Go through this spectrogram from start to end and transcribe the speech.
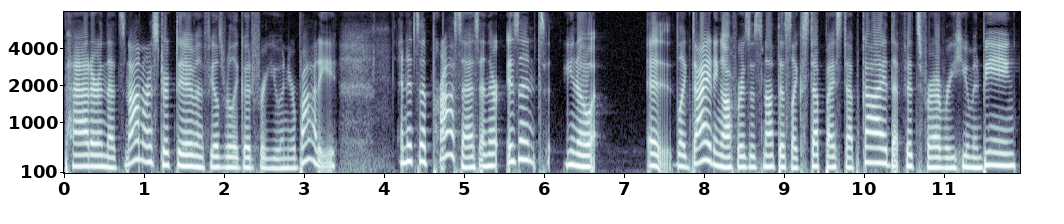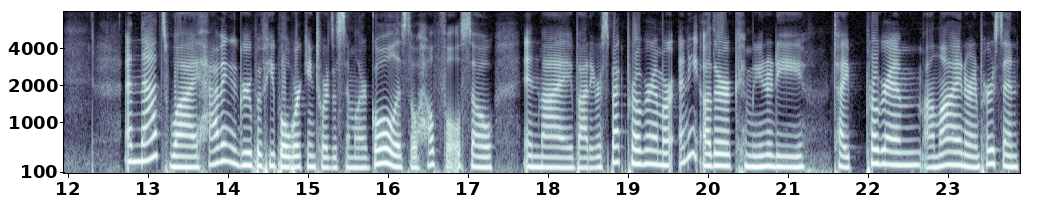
pattern that's non restrictive and feels really good for you and your body. And it's a process, and there isn't, you know, a, like dieting offers, it's not this like step by step guide that fits for every human being. And that's why having a group of people working towards a similar goal is so helpful. So, in my Body Respect program or any other community type program online or in person,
